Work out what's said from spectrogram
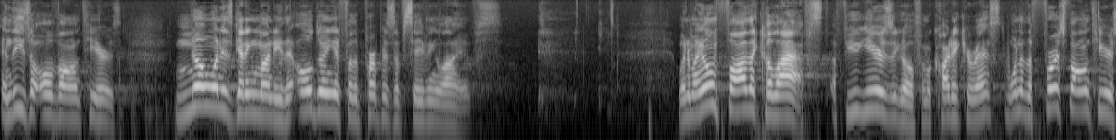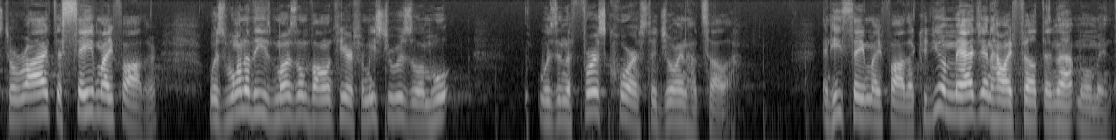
And these are all volunteers. No one is getting money, they're all doing it for the purpose of saving lives. When my own father collapsed a few years ago from a cardiac arrest, one of the first volunteers to arrive to save my father was one of these Muslim volunteers from East Jerusalem who was in the first course to join Hatzalah. And he saved my father. Could you imagine how I felt in that moment?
